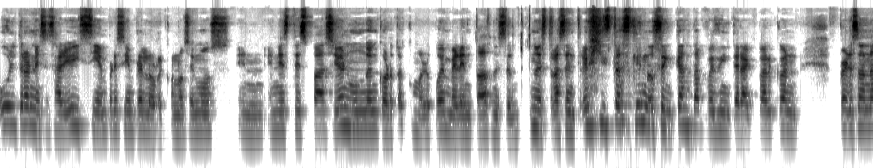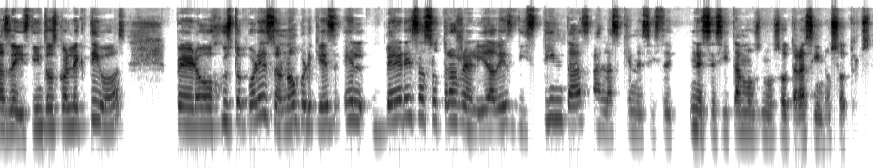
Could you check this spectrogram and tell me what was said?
ultra necesario y siempre, siempre lo reconocemos en, este espacio, en Mundo en Corto, como lo pueden ver en todas nuestras entrevistas, que nos encanta pues interactuar con personas de distintos colectivos, pero justo por eso, ¿no? Porque es el ver esas otras realidades distintas a las que necesitamos nosotras y nosotros.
